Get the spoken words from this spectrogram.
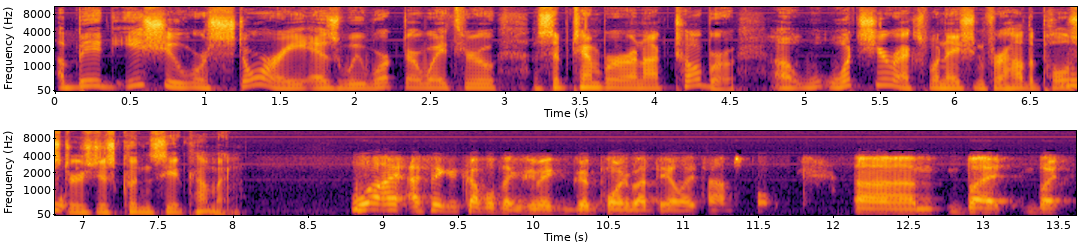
a big issue or story as we worked our way through September and October. Uh, what's your explanation for how the pollsters just couldn't see it coming? Well, I, I think a couple things. You make a good point about the LA Times poll, um, but but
